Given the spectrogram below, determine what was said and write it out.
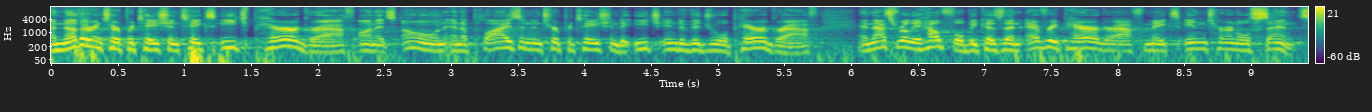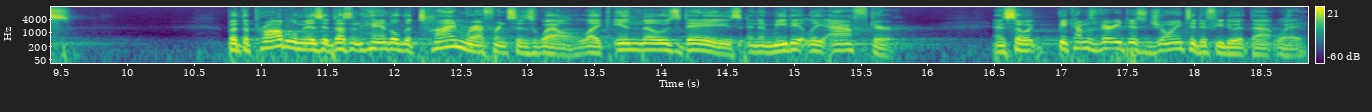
Another interpretation takes each paragraph on its own and applies an interpretation to each individual paragraph, and that's really helpful because then every paragraph makes internal sense. But the problem is it doesn't handle the time references well, like in those days and immediately after. And so it becomes very disjointed if you do it that way.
